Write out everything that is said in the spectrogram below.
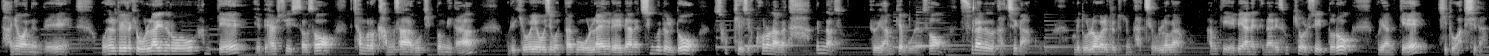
다녀왔는데 오늘도 이렇게 온라인으로 함께 예배할 수 있어서 참으로 감사하고 기쁩니다. 우리 교회에 오지 못하고 온라인으로 예배하는 친구들도 속히 이제 코로나가 다 끝나서 교회에 함께 모여서 수련회도 같이 가고 우리 놀러 갈 때도 좀 같이 놀러 가고 함께 예배하는 그날이 속히 올 수 있도록 우리 함께 기도합시다.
